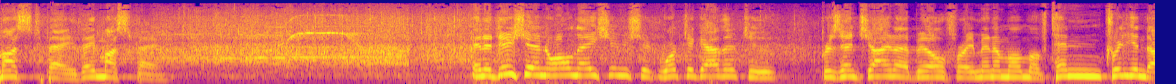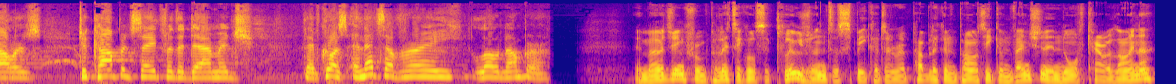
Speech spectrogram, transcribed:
must pay. They must pay. In addition, all nations should work together to present China a bill for a minimum of $10 trillion to compensate for the damage they've caused. And that's a very low number. Emerging from political seclusion to speak at a Republican Party convention in North Carolina,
